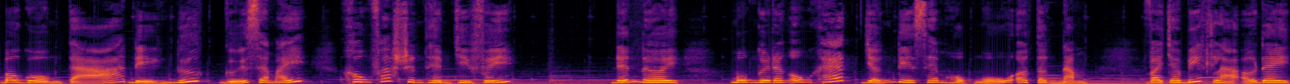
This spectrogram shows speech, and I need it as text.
bao gồm cả điện, nước, gửi xe máy, không phát sinh thêm chi phí. Đến nơi, một người đàn ông khác dẫn đi xem hộp ngủ ở tầng 5 và cho biết là ở đây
